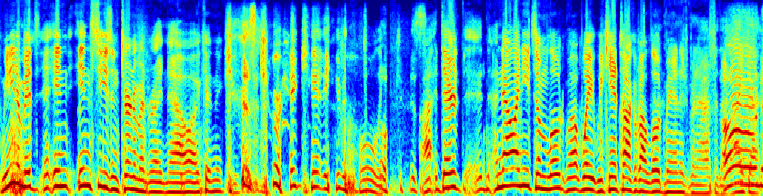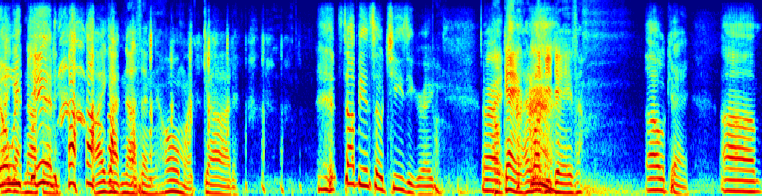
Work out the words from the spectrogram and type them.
We need a mid in in season tournament right now. I can. Because Greg can't even Holy. I, there now I need some load. Well, wait, we can't talk about load management after that. oh I got, no, I we got nothing. can't. I got nothing. Oh my god. Stop being so cheesy, Greg. All right. Okay, I love you, Dave. Okay. Um,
